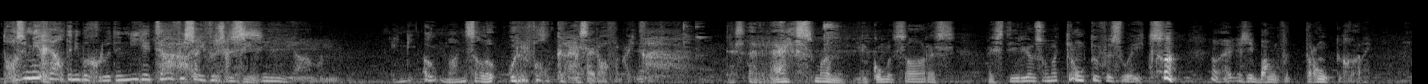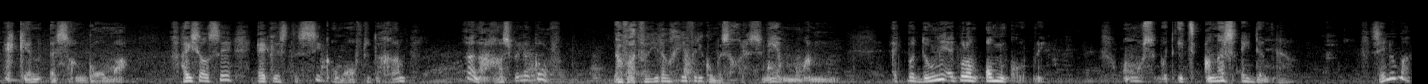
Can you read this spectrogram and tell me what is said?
Daar's nie meer geld in die begroting nie. Jy het self die syfers gesien. Sien ja, man. En die ou man sal 'n oorval kry as hy daarvan uit. Ja. Dis 'n regsman, hierdie kommissaris. Hy stuur jou sommer tronk toe vir so iets. Nou, ek is nie bang vir tronk toe gaan nie. Ek ken 'n Sangoma. Hy sal sê ek is te siek om hof toe te gaan en dan gaan speel ek golf. Nou wat wil jy dan gee vir die kommissaris? Nee man. Ek bedoel nie ek wil hom omkoop nie. Ons moet iets anders uitdink. Sê nou maar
